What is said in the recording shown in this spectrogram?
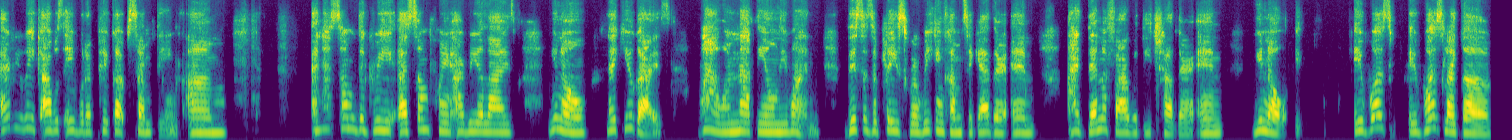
every week I was able to pick up something. Um, and at some degree, at some point, I realized, you know, like you guys, wow, I'm not the only one. This is a place where we can come together and identify with each other. And, you know, it, it was it was like a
